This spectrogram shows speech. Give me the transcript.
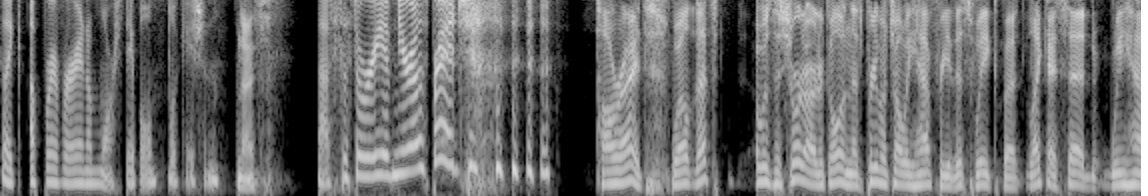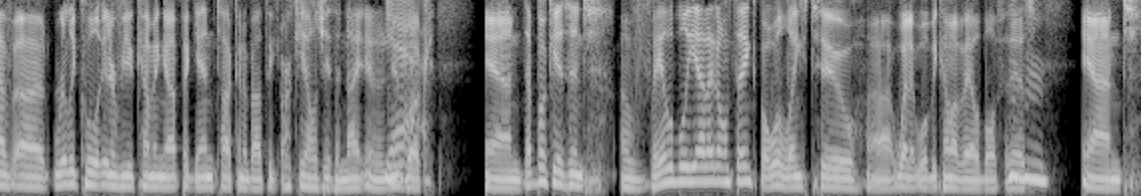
like upriver in a more stable location. Nice. That's the story of Nero's bridge. All right. Well, that's it was a short article, and that's pretty much all we have for you this week. But like I said, we have a really cool interview coming up again, talking about the archaeology of the night in a Yeah. new book. And that book isn't available yet, I don't think, but we'll link to uh, when it will become available if it is. And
